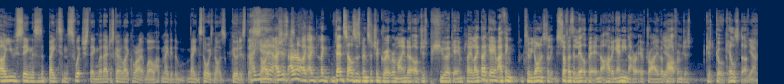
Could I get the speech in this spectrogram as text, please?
Are you seeing this as a bait and switch thing where they're just going like, right, well, maybe the main story's not as good as this I- uh, side yeah, I just. I don't know. Like I like Dead Cells has been such a great reminder of just pure gameplay. Like that hmm. game, I think to be honest, like, suffers a little bit in not having any narrative drive Yeah. apart from just just go kill stuff. Yeah.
